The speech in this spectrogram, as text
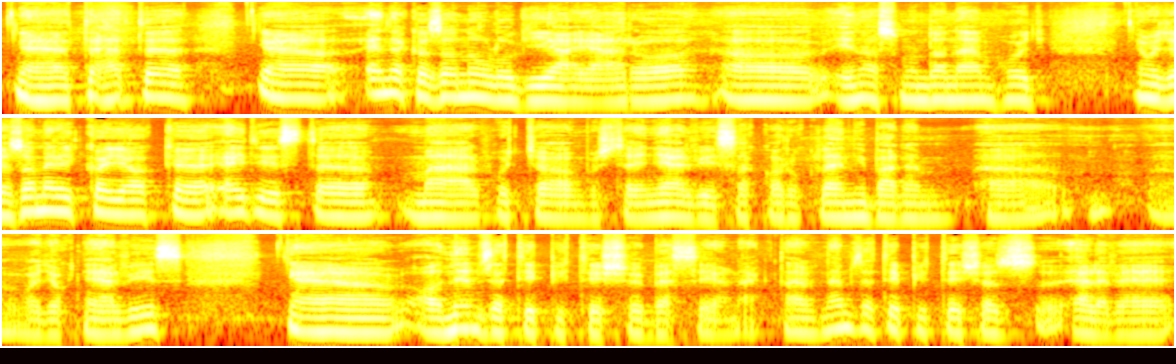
Tehát ennek az analógiájára én azt mondanám, hogy, hogy az amerikaiak egyrészt már, hogyha most egy nyelvész akarok lenni, bár nem vagyok nyelvész, a nemzetépítésről beszélnek. A nemzetépítés az eleve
